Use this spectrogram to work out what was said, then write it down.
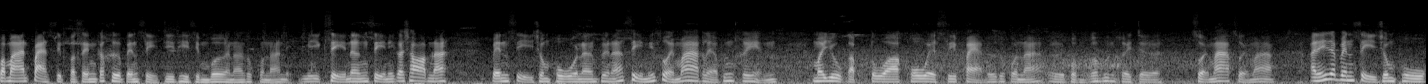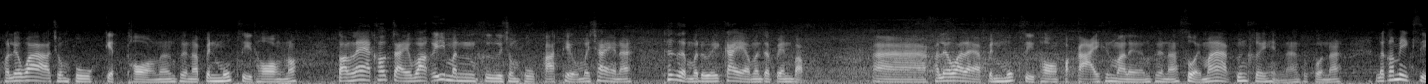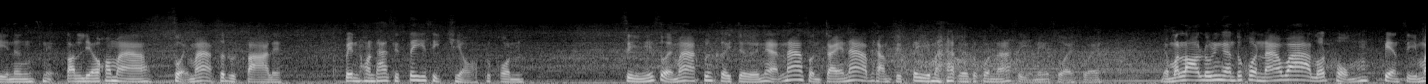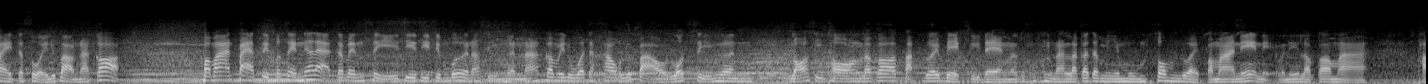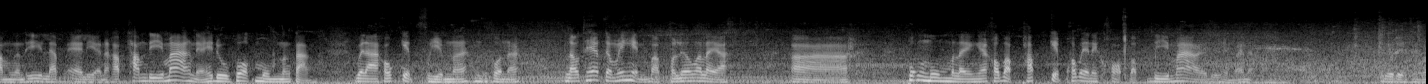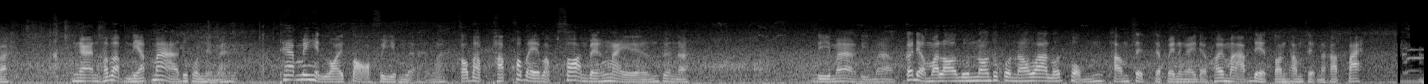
ประมาณ 80%ก็คือเป็นสี GT Silver นะทุกคนนะนี่มีอีกสีหนึ่งสีนี้ก็ชอบนะ เป็นสีชมพูนะเพื่อนนะสีนี้สวยมากเลยเพิ่งเคยเห็นมาอยู่กับตัว c o v e t C8 ด้วยทุกคนนะเออผมก็เพิ่งเคยเจอสวยมากสวยมาก อันนี้จะเป็นสีชมพูเขาเรียกว่าชมพูเกล็ดทองนะเพื่อนนะเป็นมุกสีทองเนาะตอนแรกเข้าใจว่าเอ้ยมันคือชมพูพาสเทลไม่ใช่นะถ้าเกิดมาดูใกล้ๆอะมันจะเป็นแบบ อ่าเขาเรียกว่าอะไรอะเป็นมุกสีทองประกายขึ้นมาเลยนะเพื่อนนะสวยมากเพิ่งเคยเห็นนะทุกคนนะ แล้วก็มีอีกสีหนึ่งเนี่ยตอนเลี้ยวเข้ามาสวยมากสะดุดตาเลย เป็น Honda City สีเขียวครับทุกคน สีนี้สวยมากเพิ่งเคยเจอเนี่ยน่าสนใจน่าไปทำซิตี้มากเลยทุกคนนะ สีนี้สวยสวยเดี๋ยวมารอลุ้นกันทุกคนนะว่ารถผมเปลี่ยนสีใหม่จะสวยหรือเปล่านะก็ ประมาณ 80%เนี่ยแหละจะเป็นสี GT Timber นะสีเงินนะ ก็ไม่รู้ว่าจะเข้าหรือเปล่ารถสีเงิน ล้อสีทองแล้วก็ตัดด้วยเบรกสีแดงนะทุกคนนะแล้วก็จะมีมุมส้มด้วยประมาณนี้นี่วันนี้เราก็มาทำกันที่ Lab Area นะครับทำดีมากเนี่ยให้ดูพวกมุมต่างๆ เวลาเขาเก็บฟิล์มนะทุกคนนะ เราแทบจะไม่เห็นแบบเขาเรียกว่าอะไรอะอ่าพวกมุมอะไรเงี้ยเขาแบบพับเก็บเข้าไปในขอบแบบดีมากเลยดูเห็นไหมเนี่ยดูดิเห็นปะงานเขาแบบเนี้ยบมากทุกคนเห็นไหม แทบไม่เห็นรอยต่อฟิล์มเลยเห็นปะเขาแบบพับเข้าไปแบบซ่อนไปข้างในเลยเพื่อนนะ ดีมากดีมาก ก็เดี๋ยวมารอรุ้นน้องทุกคนนะว่ารถผมทำเสร็จจะเป็นยังไง เดี๋ยวค่อยมาอัปเดตตอนทำเสร็จนะครับ ไป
